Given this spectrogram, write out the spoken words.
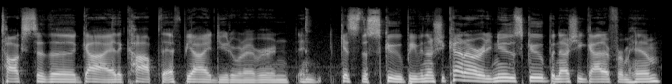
talks to the guy, the cop, the FBI dude or whatever, and, and gets the scoop, even though she kind of already knew the scoop, but now she got it from him.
